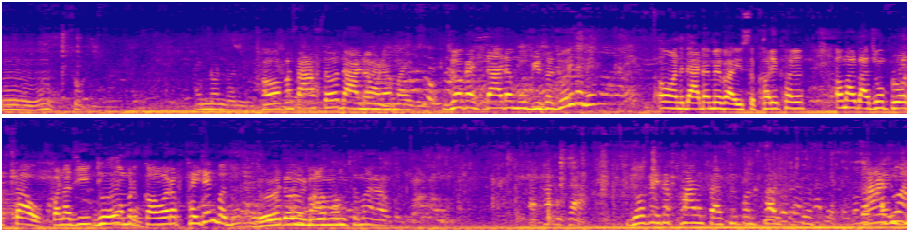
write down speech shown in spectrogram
હમ આઈ નો નો નો. હા બસ આ તો દાડમ દાડમ જો ગાઈસ દાડમ ઉગી છે જોઈ તમે ઓ અને દાડમે વાવ્યું છે. ખરેખર અમારી બાજુમાં પ્લોટ છે પણ હજી. કવર અપ થઈ જાય ને બધું. તો છે જા. કઈ ફાલ સાસુ પણ ફાલ જો આ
